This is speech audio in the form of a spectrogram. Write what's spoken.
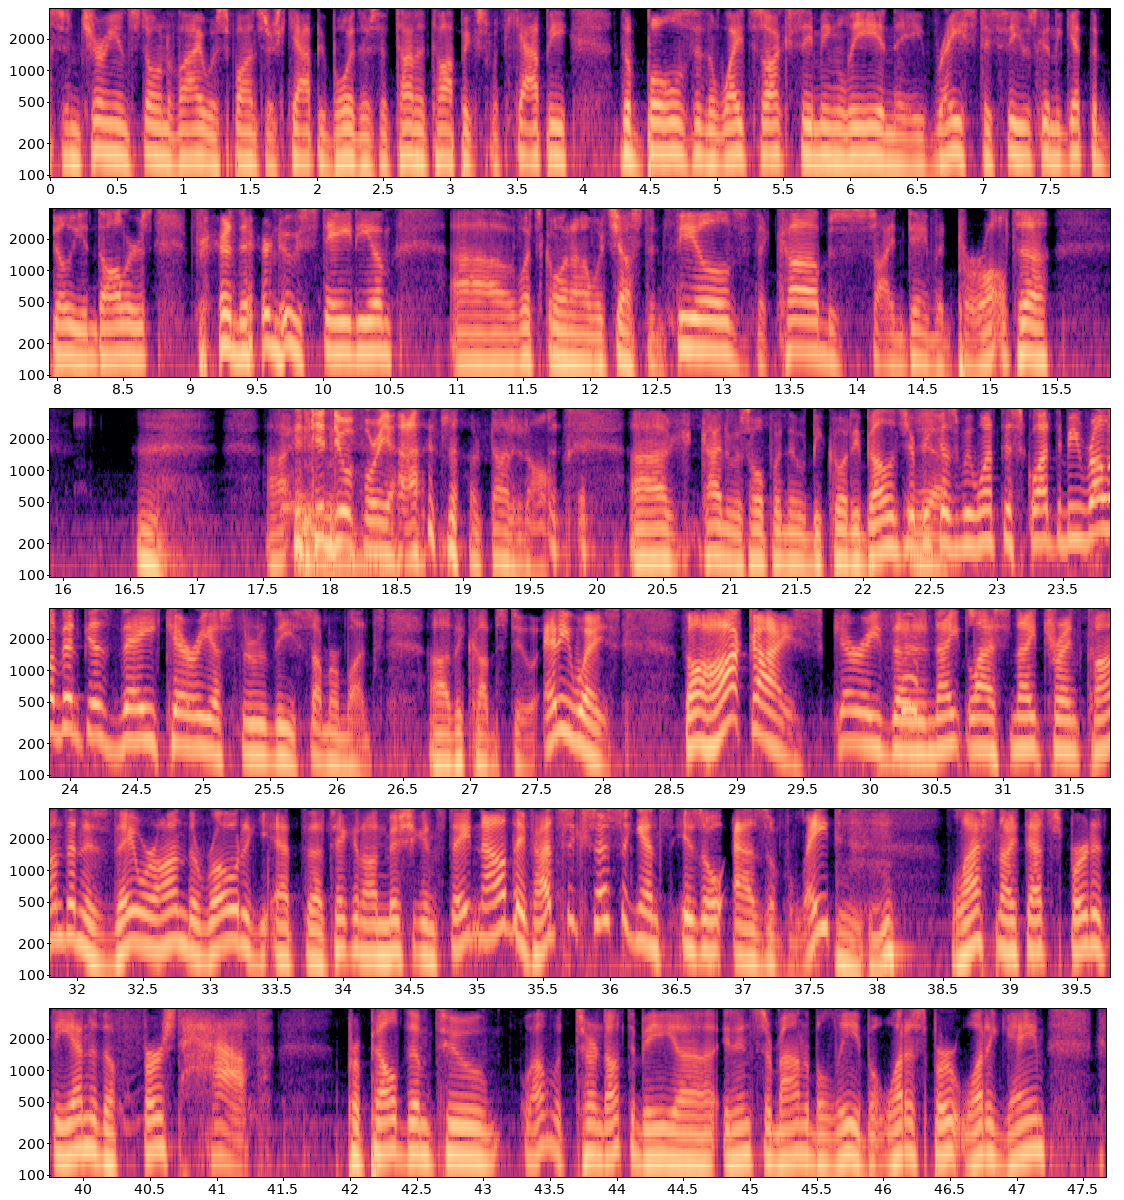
Centurion Stone of Iowa sponsors Cappy. Boy, there's a ton of topics with Cappy. The Bulls and the White Sox seemingly in a race to see who's going to get the billion dollars for their new stadium. Uh, what's going on with Justin Fields? The Cubs signed David Peralta. Uh, it didn't do it for you, huh? no, not at all. Uh, kind of was hoping it would be Cody Bellinger yeah. because we want this squad to be relevant as they carry us through the summer months. Uh, the Cubs do. Anyways, the Hawkeyes carried the night last night. Trent Condon as they were on the road at uh, taking on Michigan State. Now they've had success against Izzo as of late. Mm-hmm. Last night that spurt at the end of the first half propelled them to well, it turned out to be uh, an insurmountable lead. But what a spurt! What a game!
